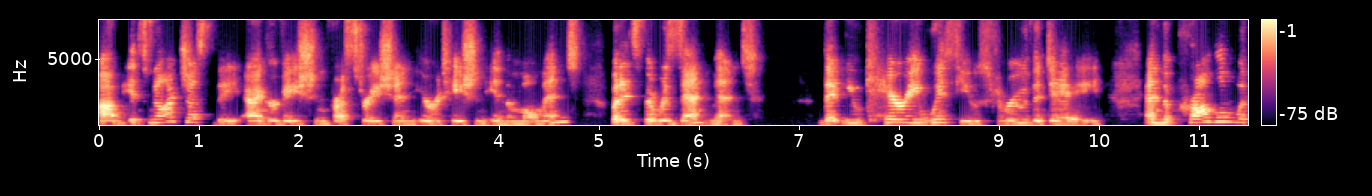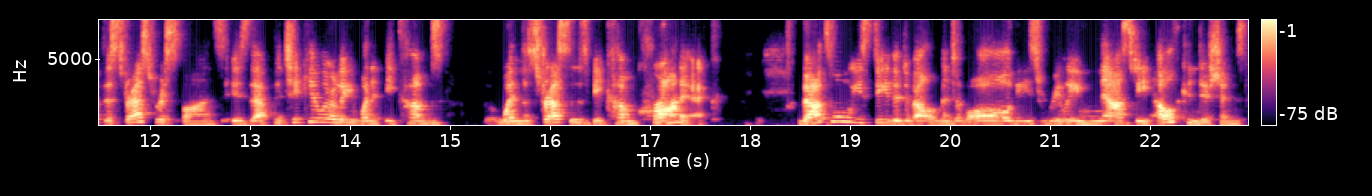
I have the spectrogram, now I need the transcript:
um, it's not just the aggravation frustration irritation in the moment but it's the resentment that you carry with you through the day and the problem with the stress response is that, particularly when it becomes, when the stresses become chronic, that's when we see the development of all these really nasty health conditions.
